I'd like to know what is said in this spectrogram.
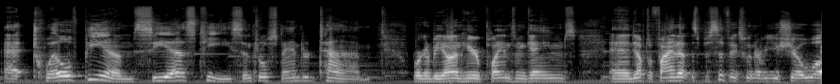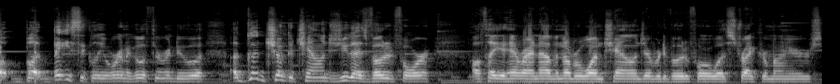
at 12 p.m. CST Central Standard Time. We're going to be on here playing some games, and you'll have to find out the specifics whenever you show up. But basically, we're going to go through and do a, a good chunk of challenges you guys voted for. I'll tell you a hint right now, the number one challenge everybody voted for was Striker Myers.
